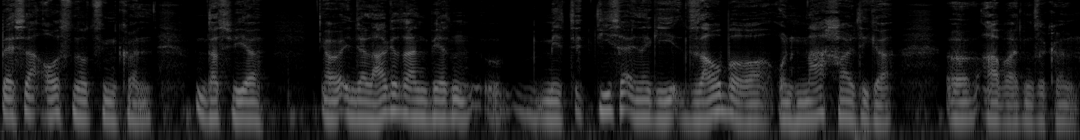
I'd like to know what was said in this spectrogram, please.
besser ausnutzen können, dass wir in der Lage sein werden, mit dieser Energie sauberer und nachhaltiger äh, arbeiten zu können.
